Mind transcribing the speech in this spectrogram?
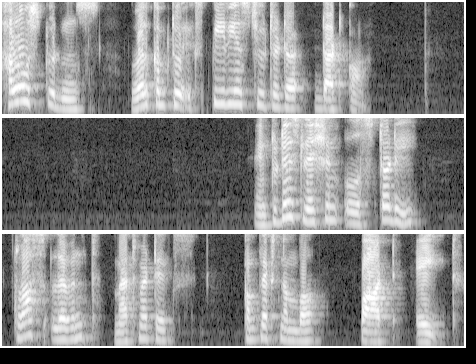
Hello students, welcome to experiencetutor.com. In today's lesson, we'll study class 11th mathematics complex number part 8.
